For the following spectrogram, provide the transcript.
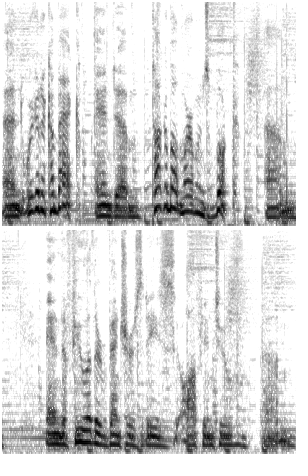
And we're going to come back and um, talk about Marwin's book um, and a few other ventures that he's off into um,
